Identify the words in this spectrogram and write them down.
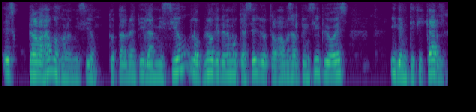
es, trabajamos con la misión totalmente y la misión, lo primero que tenemos que hacer, y lo trabajamos al principio, es identificarla,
